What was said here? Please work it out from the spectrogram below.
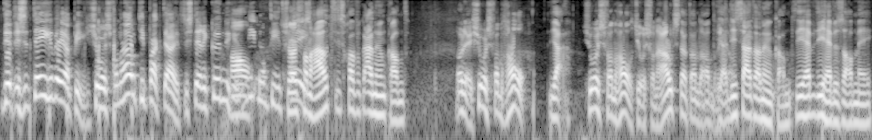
Dit is een tegenwerping. George van Hout die pakt uit, de sterrenkundige. Niemand die het George vreest. van Hout is geloof ik aan hun kant. Oh nee, George van Hal. Ja, George van Hal. George van Hout staat aan de andere ja kant. die staat aan hun kant. Die hebben, die hebben ze al mee.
